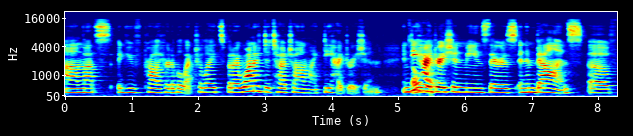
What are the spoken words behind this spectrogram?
Um, that's you've probably heard of electrolytes, but I wanted to touch on like dehydration. And dehydration oh, yeah. means there's an imbalance of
